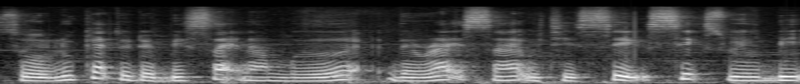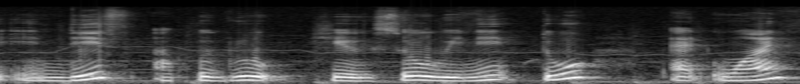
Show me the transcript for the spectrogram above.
So look at to the beside number, the right side which is 6. 6 will be in this upper group here. So we need to add 1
